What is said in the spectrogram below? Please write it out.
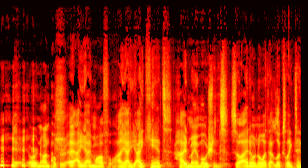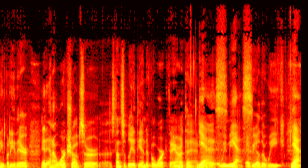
eh, or non poker. I, am awful. I, I, I can't hide my emotions, so I don't know what that looks like to anybody there. And, and our workshops are ostensibly at the end of a workday, aren't they? I mean, eh, yes. We meet yes. every other week. Yeah.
